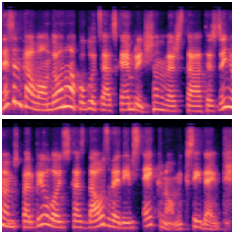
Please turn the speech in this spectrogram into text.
Nesen kā Londonā publicēts Kembridžas Universitātes ziņojums par bioloģiskās daudzveidības ekonomikas ideju.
